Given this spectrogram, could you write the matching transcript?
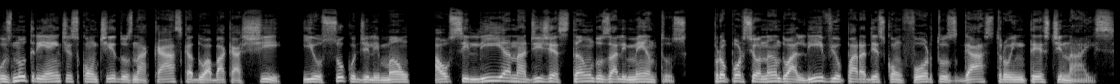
os nutrientes contidos na casca do abacaxi e o suco de limão auxilia na digestão dos alimentos, proporcionando alívio para desconfortos gastrointestinais.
